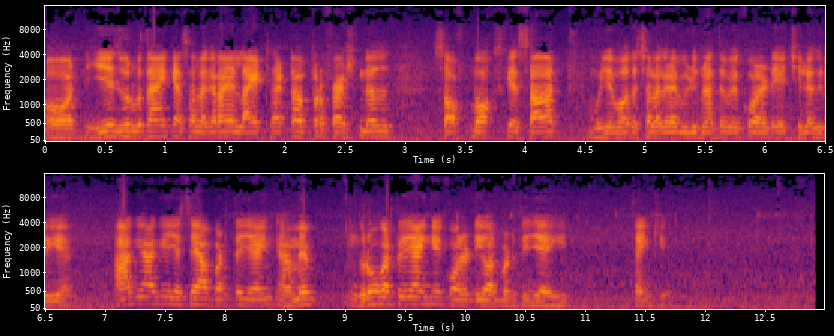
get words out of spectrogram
और ये ज़रूर बताएँ कैसा लग रहा है। Light setup professional soft box के साथ। मुझे बहुत अच्छा लग रहा है, वीडियो बनाते हुए क्वालिटी अच्छी लग रही है। आगे आगे जैसे आप बढ़ते जाएँगे हमें ग्रो करते जाएँगे क्वालिटी और बढ़ती जाएगी। Thank you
